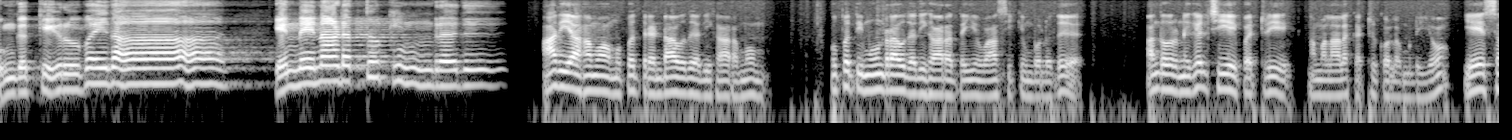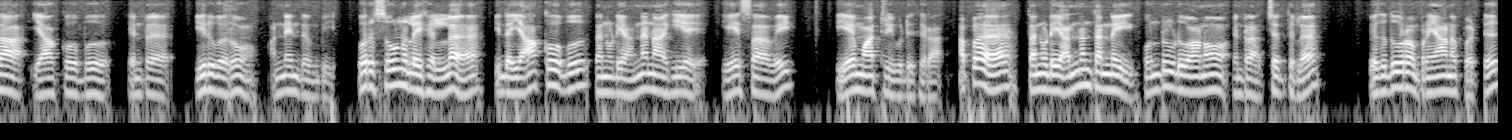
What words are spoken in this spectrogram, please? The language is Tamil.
உங்க கிருபைதான் என்னை நடத்துகின்றது. ஆதியாகமோ முப்பத்தி ரெண்டாவது அதிகாரமும் முப்பத்தி மூன்றாவது அதிகாரத்தையும் வாசிக்கும் பொழுது அங்கே ஒரு நிகழ்ச்சியை பற்றி நம்மளால் கற்றுக்கொள்ள முடியும். ஏசா யாக்கோபு என்ற இருவரும் அண்ணன் தம்பி. ஒரு சூழ்நிலைகளில் இந்த யாக்கோபு தன்னுடைய அண்ணனாகிய ஏசாவை ஏமாற்றி விடுகிறார். அப்போ தன்னுடைய அண்ணன் தன்னை கொன்று விடுவானோ என்ற அச்சத்தில் வெகு தூரம் பிரயாணப்பட்டு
